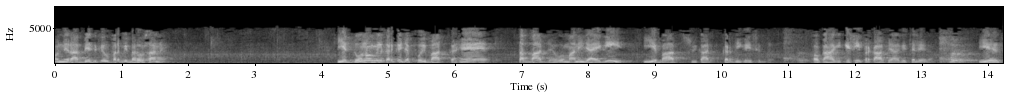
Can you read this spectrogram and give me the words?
और निरा वेद के ऊपर भी भरोसा नहीं। ये दोनों मिलकर के जब कोई बात कहें, तब बात जो है वो मानी जाएगी। ये बात स्वीकार कर दी गई सिद्ध। और कहा कि इसी प्रकार से आगे चलेगा। ये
